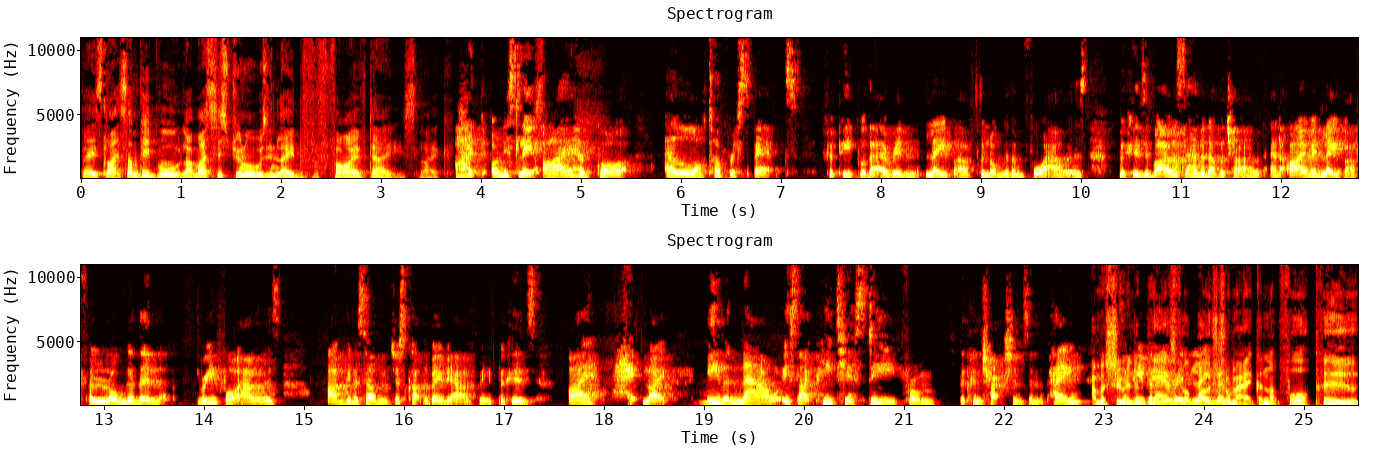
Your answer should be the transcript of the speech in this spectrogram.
But it's like some people, like my sister-in-law was in labour for five days. Like I honestly, I have got a lot of respect for people that are in labour for longer than four hours. Because if I was to have another child and I'm in labour for longer than three, four hours, I'm going to tell them just cut the baby out of me because I ha- like even now it's like PTSD from the contractions and the pain. I'm assuming So the people P that is are for in labour- post traumatic and not for poo.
